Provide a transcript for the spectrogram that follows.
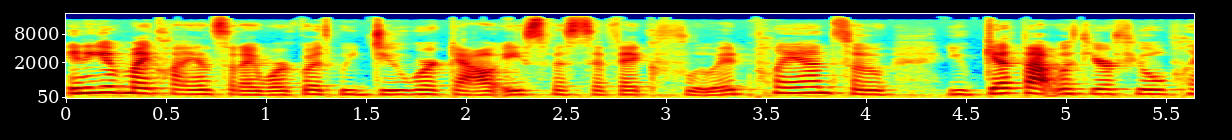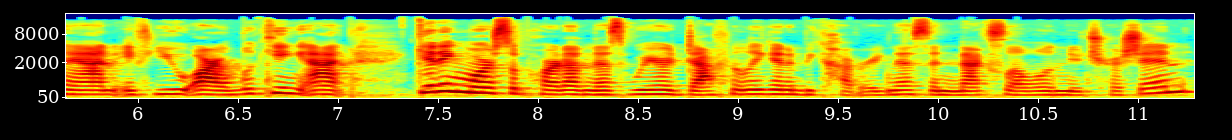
Any of my clients that I work with, we do work out a specific fluid plan. So you get that with your fuel plan. If you are looking at getting more support on this, we are definitely going to be covering this in next level nutrition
